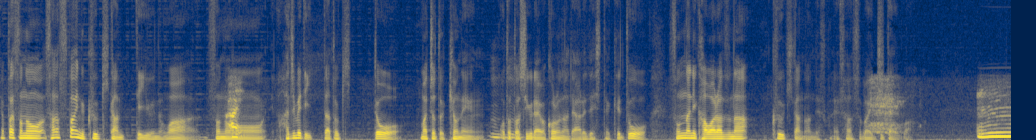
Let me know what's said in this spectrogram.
やっぱりそのサウスバイの空気感っていうのはその、は初めて行った時と、まあ、ちょっと去年うんうん一昨年ぐらいはコロナであれでしたけど、そんなに変わらずな空気感なんですかねサウスバイ自体は。うーん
